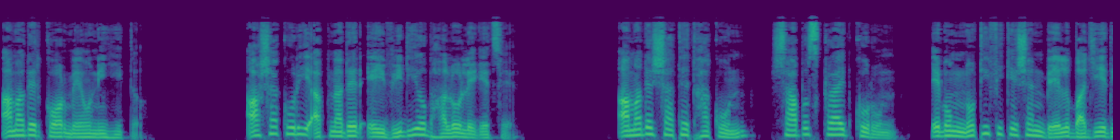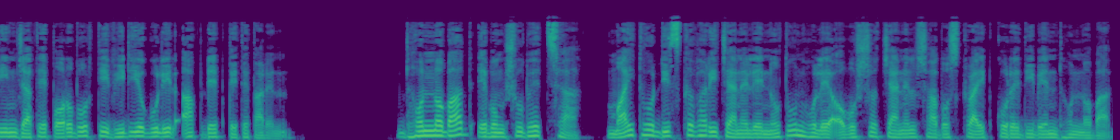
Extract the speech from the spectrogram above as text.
আমাদের কর্মেও নিহিত। আশা করি আপনাদের এই ভিডিও ভালো লেগেছে। আমাদের সাথে থাকুন, সাবস্ক্রাইব করুন, এবং নোটিফিকেশন বেল বাজিয়ে দিন যাতে পরবর্তী ভিডিওগুলির আপডেট পেতে পারেন। ধন্যবাদ এবং শুভেচ্ছা। মাইথো ডিসকভারি চ্যানেলে নতুন হলে অবশ্য চ্যানেল সাবস্ক্রাইব করে দিবেন ধন্যবাদ।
